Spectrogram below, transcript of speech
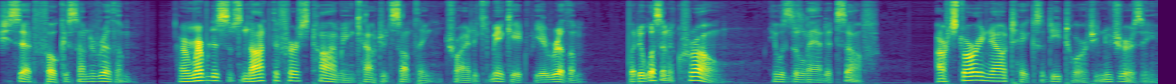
She said, focus on the rhythm. I remember this was not the first time I encountered something trying to communicate via rhythm, but it wasn't a crow, it was the land itself. Our story now takes a detour to New Jersey.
